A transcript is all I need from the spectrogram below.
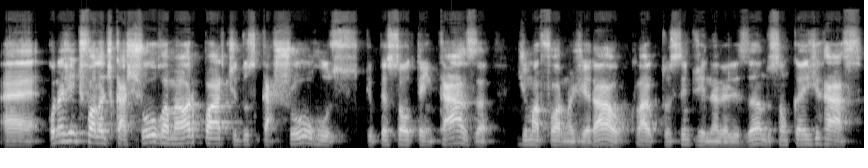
É, quando a gente fala de cachorro, a maior parte dos cachorros que o pessoal tem em casa, de uma forma geral, claro que estou sempre generalizando, são cães de raça.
